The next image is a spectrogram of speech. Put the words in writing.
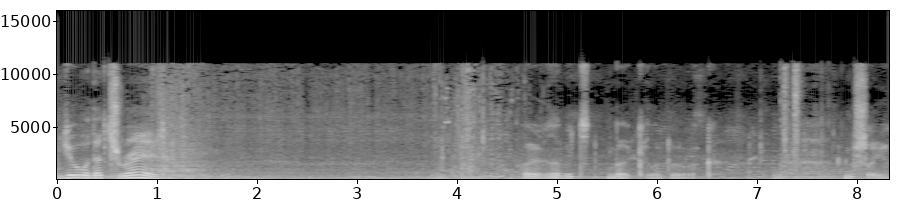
Yo, that's red. Wait, let me look, look, look, look. Let me show you.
